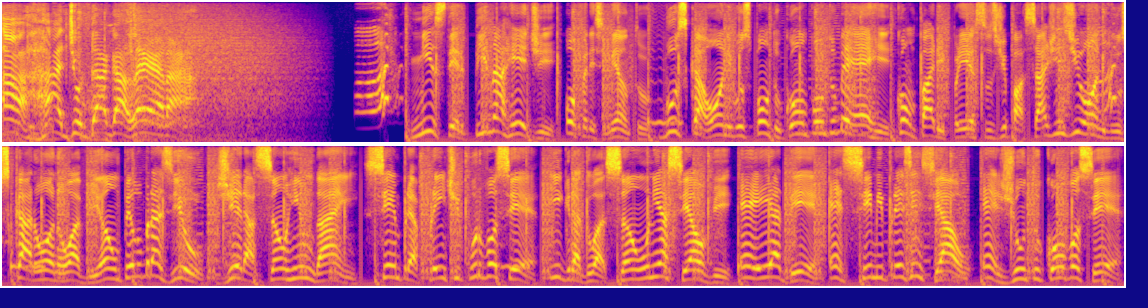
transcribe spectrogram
a rádio da galera. Mr. P na rede. Oferecimento buscaônibus.com.br. Compare preços de passagens de ônibus, carona ou avião pelo Brasil. Geração Hyundai. Sempre à frente por você. E graduação Uniaselv. É EAD, é semipresencial, é junto com você.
